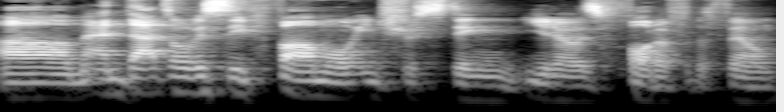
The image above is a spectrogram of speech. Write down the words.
Um, and that's obviously far more interesting, you know, as fodder for the film.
